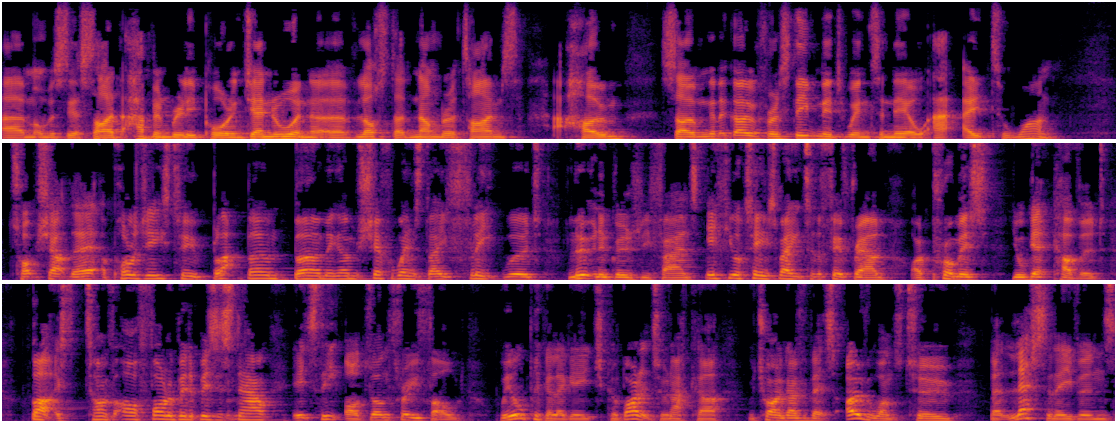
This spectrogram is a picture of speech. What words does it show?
Um, obviously, a side that have been really poor in general and have lost a number of times at home. So I'm going to go for a Stevenage win to nil at eight to one. Top shout there. Apologies to Blackburn, Birmingham, Sheffield Wednesday, Fleetwood, Luton, and Grimsby fans. If your teams make it to the fifth round, I promise you'll get covered. But it's time for our final bit of business now. It's the odds on threefold. We all pick a leg each, combine it to an acca. We try and go for bets over one to two, but less than evens.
